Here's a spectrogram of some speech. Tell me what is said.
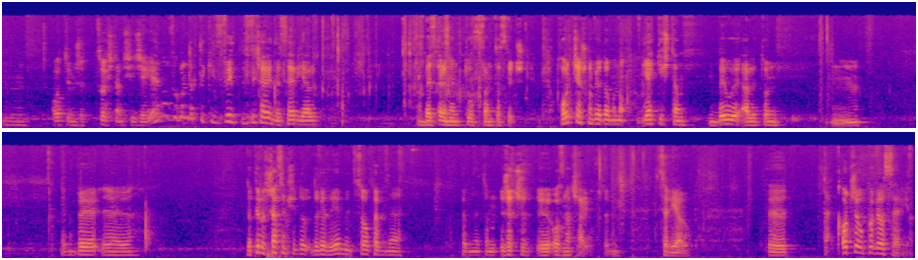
mm, o tym, że coś tam się dzieje, no wygląda jak taki zwy, zwyczajny serial bez elementów fantastycznych. Chociaż, no wiadomo, no, jakieś tam były, ale to mm, jakby yy, dopiero z czasem się do, dowiadujemy, co pewne, pewne tam rzeczy oznaczają w tym serialu. Y, tak, o czym opowiada serial?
